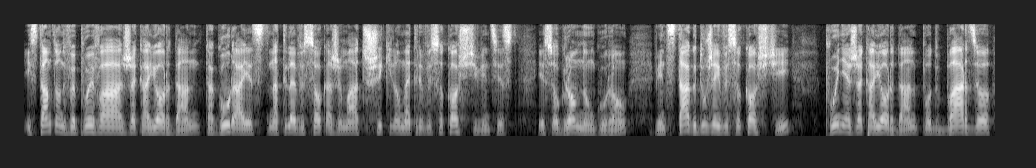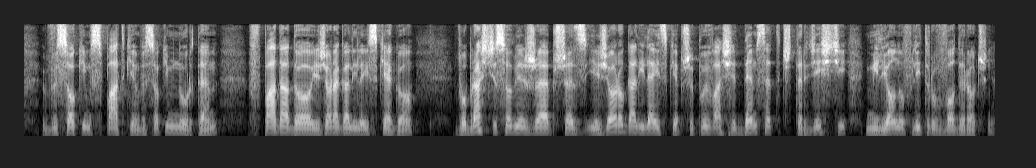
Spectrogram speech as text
I stamtąd wypływa rzeka Jordan. Ta góra jest na tyle wysoka, że ma 3 km wysokości, więc jest, jest ogromną górą. Więc tak dużej wysokości płynie rzeka Jordan pod bardzo wysokim spadkiem, wysokim nurtem, wpada do jeziora galilejskiego. Wyobraźcie sobie, że przez jezioro galilejskie przepływa 740 milionów litrów wody rocznie.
